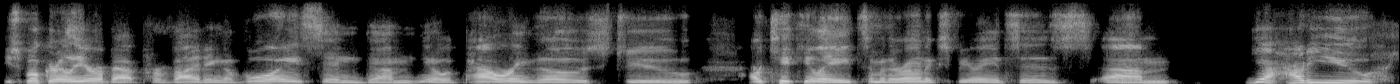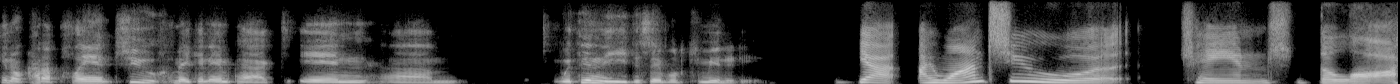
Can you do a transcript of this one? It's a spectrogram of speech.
you spoke earlier about providing a voice and, um, you know, empowering those to articulate some of their own experiences. Um, yeah, how do you, you know, kind of plan to make an impact in um, within the disabled community? Yeah, I want to change the law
